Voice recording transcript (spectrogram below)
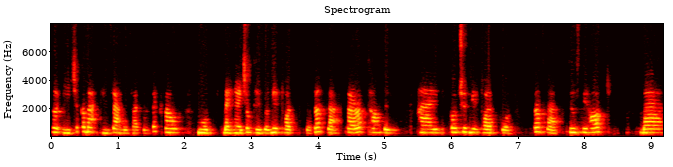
gợi ý cho các bạn thính giả một vài cuốn sách sau. Một, Bảy ngày trong thế giới nghệ thuật của tác giả Sarah Thompson. Hai, Câu chuyện nghệ thuật của tác giả Lucy Hodge. Ba,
